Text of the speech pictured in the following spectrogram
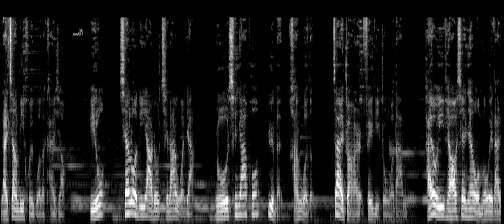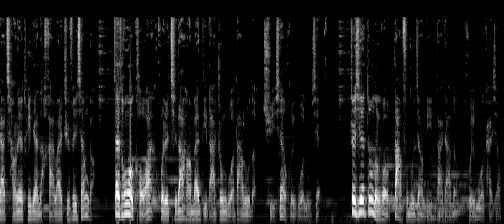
来降低回国的开销，比如先落地亚洲其他国家。如新加坡、日本、韩国等，再转而飞抵中国大陆。还有一条先前我们为大家强烈推荐的海外直飞香港，再通过口岸或者其他航班抵达中国大陆的曲线回国路线，这些都能够大幅度降低大家的回国开销。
